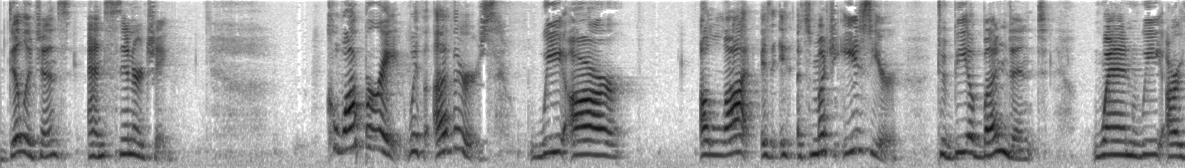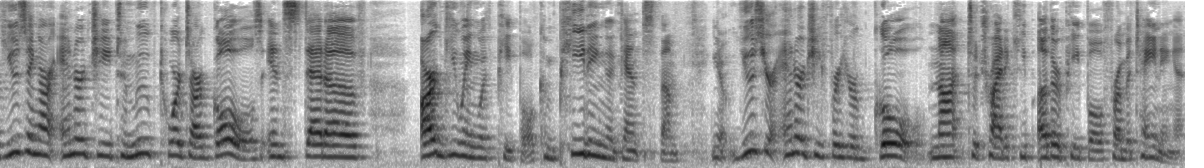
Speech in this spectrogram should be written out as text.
diligence, and synergy. Cooperate with others. We are a lot, it's much easier to be abundant when we are using our energy to move towards our goals instead of arguing with people, competing against them. You know, use your energy for your goal, not to try to keep other people from attaining it.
